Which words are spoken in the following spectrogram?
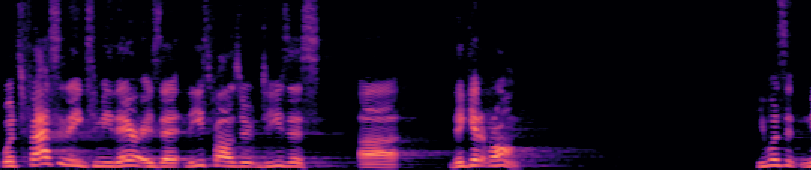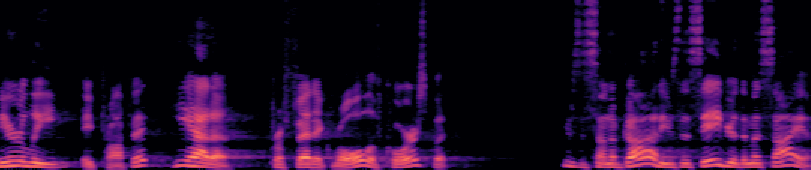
What's fascinating to me there is that these followers of Jesus, uh, they get it wrong. He wasn't merely a prophet, he had a prophetic role, of course, but he was the Son of God, he was the Savior, the Messiah.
